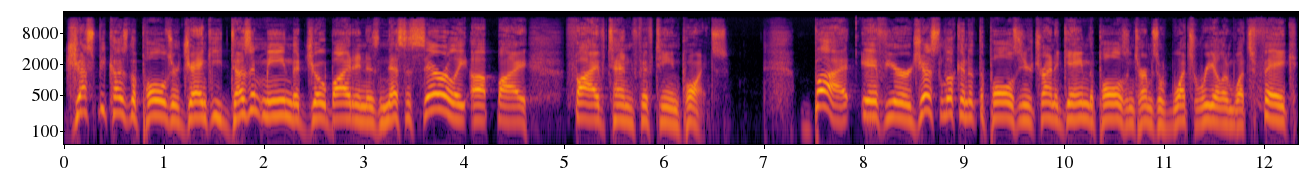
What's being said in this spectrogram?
Just because the polls are janky doesn't mean that Joe Biden is necessarily up by 5, 10, 15 points. But if you're just looking at the polls and you're trying to game the polls in terms of what's real and what's fake,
